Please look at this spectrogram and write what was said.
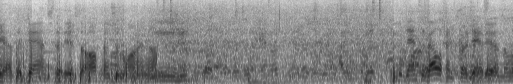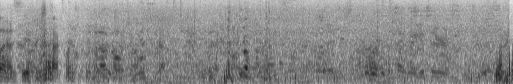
Yeah, the dance that is the offensive line, huh? Mm-hmm. It's a dance of elephants, but a dance It is. nonetheless. Exactly. Two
